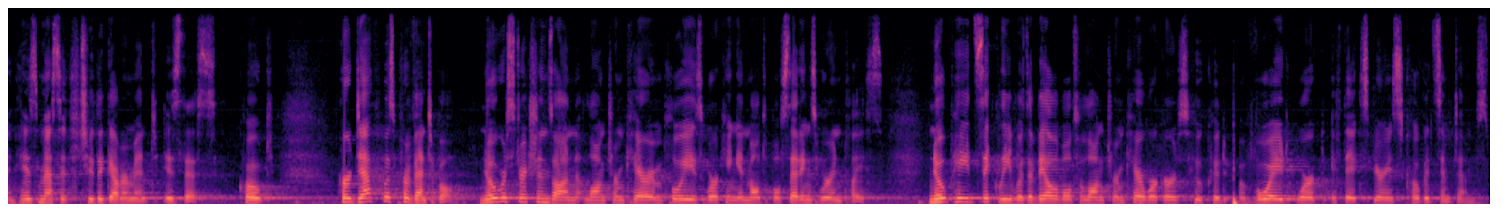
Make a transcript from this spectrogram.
And his message to the government is this, quote, her death was preventable. No restrictions on long-term care employees working in multiple settings were in place. No paid sick leave was available to long-term care workers who could avoid work if they experienced COVID symptoms.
